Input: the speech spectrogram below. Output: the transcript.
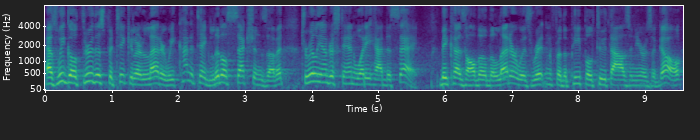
As we go through this particular letter, we kind of take little sections of it to really understand what he had to say because although the letter was written for the people 2,000 years ago,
